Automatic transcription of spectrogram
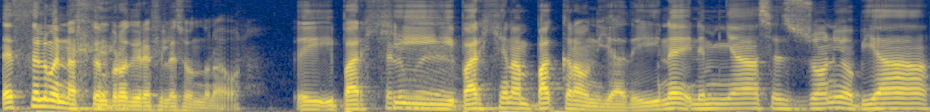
Δεν θέλουμε να έρθουμε πρώτοι ρε φίλε σε αυτόν τον αγώνα. Ε, υπάρχει, Θέλουμε- υπάρχει ένα background γιατί είναι, είναι μια σεζόν η οποία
